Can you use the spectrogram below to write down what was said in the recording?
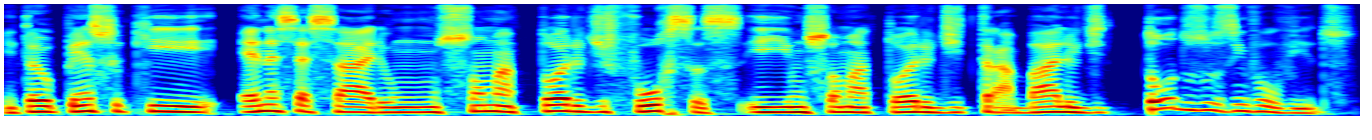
Então eu penso que é necessário um somatório de forças e um somatório de trabalho de todos os envolvidos.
